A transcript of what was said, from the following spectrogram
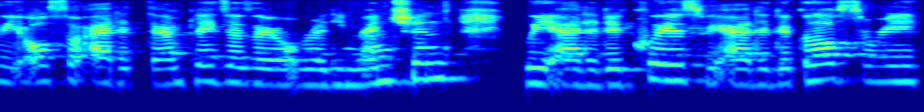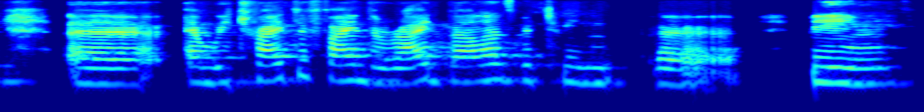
we also added templates, as I already mentioned. We added a quiz, we added a glossary, uh, and we tried to find the right balance between uh, being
